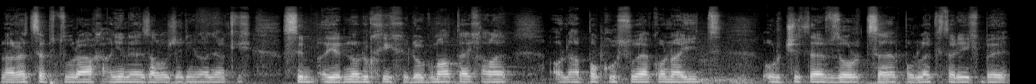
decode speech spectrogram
na recepturách, ani ne založený na nějakých sim, jednoduchých dogmatech, ale na pokusu jako najít určité vzorce, podle kterých by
